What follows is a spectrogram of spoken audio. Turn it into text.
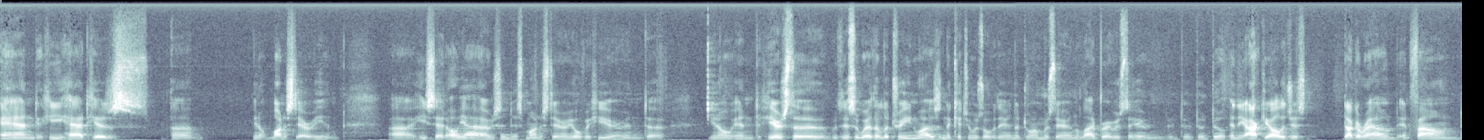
And he had his, um, you know, monastery, and uh, he said, "Oh yeah, I was in this monastery over here, and." Uh, you know, and here's the, this is where the latrine was, and the kitchen was over there, and the dorm was there, and the library was there, and, and the archaeologist dug around and found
